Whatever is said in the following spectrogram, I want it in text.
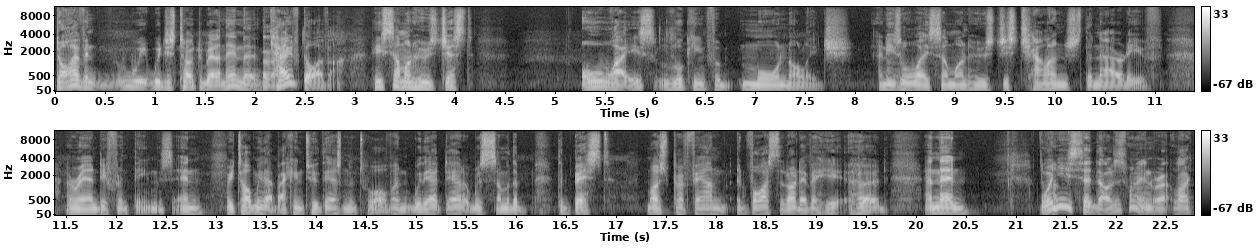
diving. We, we just talked about it. And then the uh-huh. cave diver. He's someone who's just always looking for more knowledge. And he's always someone who's just challenged the narrative around different things. And he told me that back in 2012. And without doubt, it was some of the, the best, most profound advice that I'd ever he- heard. And then When you said that, I just want to interrupt. Like,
